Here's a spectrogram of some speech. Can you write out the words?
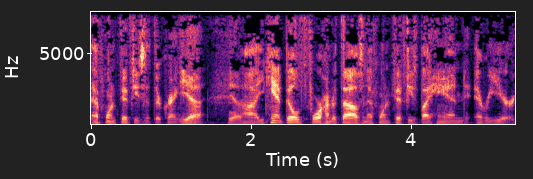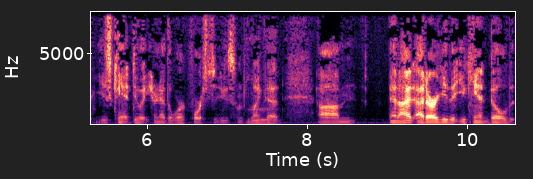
F-150s that they're cranking Yeah, out. yeah. Uh, you can't build 400,000 F-150s by hand every year. You just can't do it. You don't have the workforce to do something like that. Um, and I'd, I'd argue that you can't build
